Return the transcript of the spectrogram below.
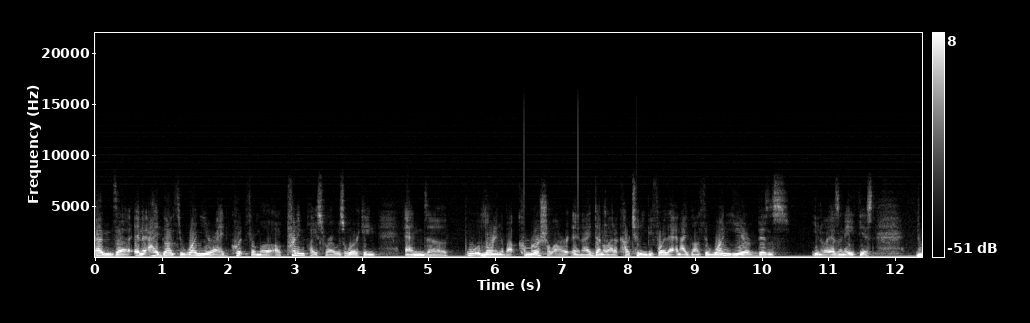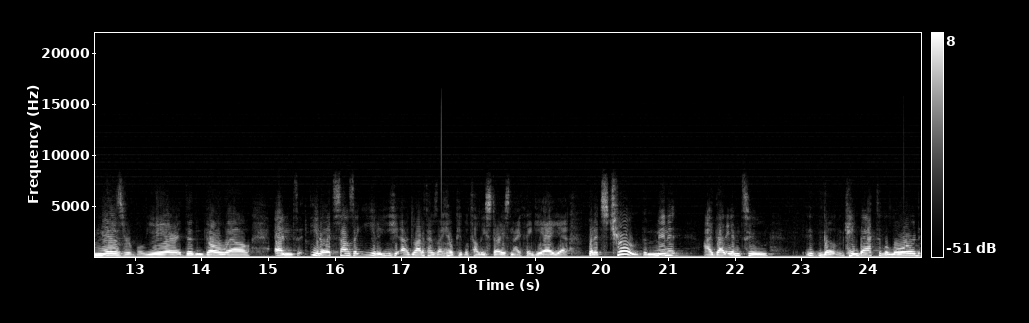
And uh, and I had gone through one year. I had quit from a, a printing place where I was working, and. Uh, learning about commercial art and I'd done a lot of cartooning before that and I'd gone through one year of business you know as an atheist miserable year. It didn't go well. And, you know, it sounds like, you know, a lot of times I hear people tell these stories and I think, yeah, yeah. But it's true. The minute I got into, the came back to the Lord,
